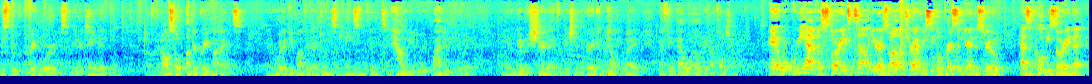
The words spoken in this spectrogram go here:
is through the written word, is through entertainment, and, um, and also other great minds. And who are the people out there that are doing these amazing things, and how do they do it? Why do they do it? Right? And be able to share that information in a very compelling way. And I think that will elevate our culture. You know, we have a story to tell here as well. I'm sure every single person here in this room has a Kobe story that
